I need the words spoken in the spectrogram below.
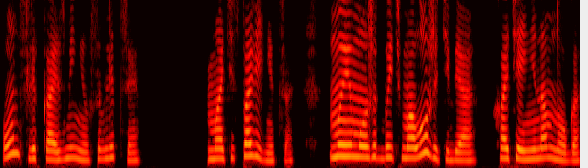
Он слегка изменился в лице. «Мать-исповедница, мы, может быть, моложе тебя, хотя и не намного,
